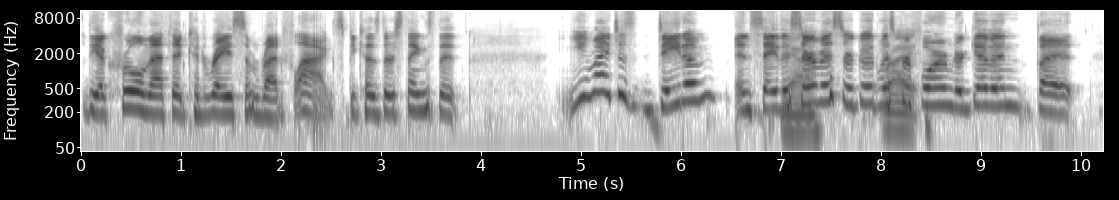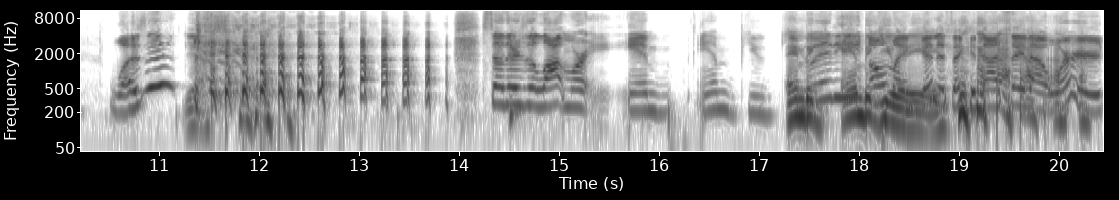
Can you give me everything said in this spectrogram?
the accrual method could raise some red flags because there's things that you might just date them and say the Yeah. service or good was Right. performed or given, but was it? Yes. So there's a lot more am- ambiguity. Ambi- Oh my goodness, I cannot say that word.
